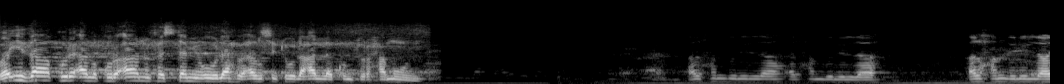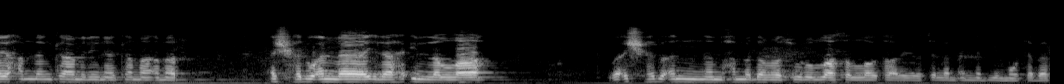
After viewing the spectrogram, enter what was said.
وإذا قرأ القرآن فاستمعوا له وأنصتوا لعلكم ترحمون. الحمد لله الحمد لله الحمد لله حمدا كاملين كما أمر. أشهد أن لا إله إلا الله وأشهد أن محمدا رسول الله صلى الله عليه وسلم النبي المعتبر.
